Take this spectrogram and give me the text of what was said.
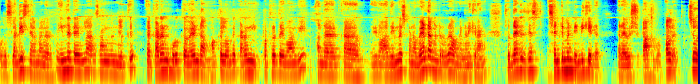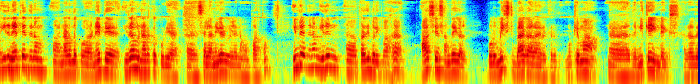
ஒரு ஸ்லகிஷ் நிலைமையில இருக்கும். இந்த டைம்ல அரசாங்கங்களுக்கு கடன் கொடுக்க வேண்டாம். மக்கள் வந்து கடன் பத்திரத்தை வாங்கி அந்த அது இன்வெஸ்ட் பண்ண வேண்டாம்ன்றது அவங்க நினைக்கிறாங்க. So that is just sentiment indicator that I wish to so இது நேற்றைய தினம் நடந்த நேற்றைய இரவு நடக்கக்கூடிய சில நிகழ்வுகளை நம்ம பார்த்தோம். இன்றைய தினம் இதன் பிரதிபலிப்பாக ஆசிய சந்தைகள் ஒரு மிக்ஸ்ட் பேக்காக தான் இருக்கிறது. முக்கியமாக இந்த நிக்கே இண்டெக்ஸ் அதாவது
